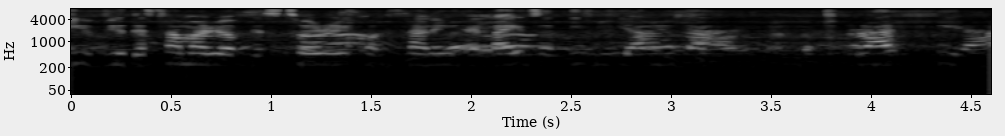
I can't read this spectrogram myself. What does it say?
give you the summary of the story concerning Elijah, this young guy, right here.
